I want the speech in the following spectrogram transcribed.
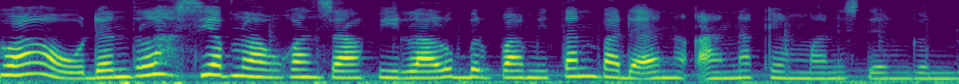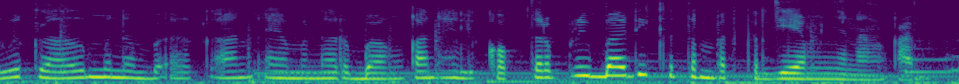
Wow, dan telah siap melakukan selfie lalu berpamitan pada anak-anak yang manis dan gendut lalu menerbangkan eh menerbangkan helikopter pribadi ke tempat kerja yang menyenangkan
